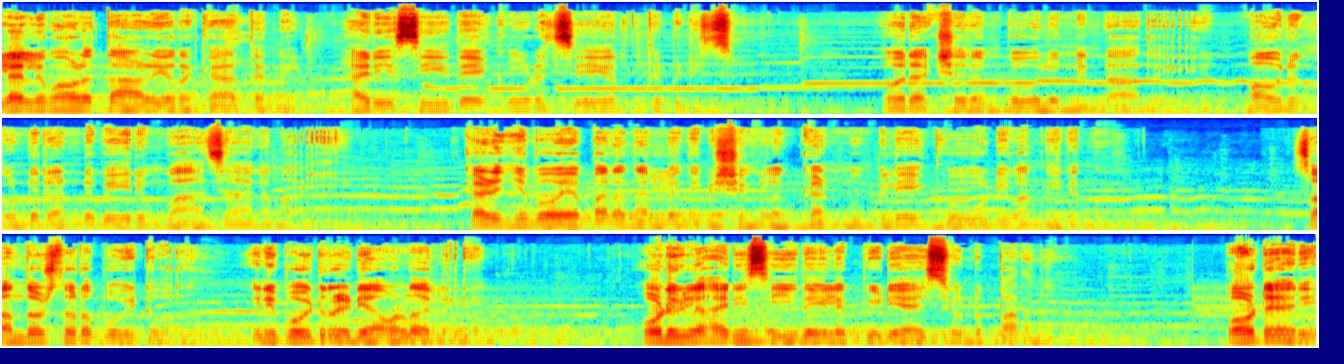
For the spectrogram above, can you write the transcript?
ലല്ലുമോളെ താഴെ ഇറക്കാതെ തന്നെ ഹരി സീതയെ കൂടെ ചേർത്ത് പിടിച്ചു. ഒരക്ഷരം പോലും മിണ്ടാതെ മൗനം കൊണ്ട് രണ്ടുപേരും വാചാലമായി. കഴിഞ്ഞുപോയ പല നല്ല നിമിഷങ്ങളും കൺമുമ്പിലേക്ക് ഓടി വന്നിരുന്നു. സന്തോഷത്തോടെ പോയിട്ട് വാ. ഇനി പോയിട്ട് റെഡി ആവുള്ളതല്ലേ ഒടുവിൽ ഹരി സീതയിലെ പിടി അയച്ചുകൊണ്ട് പറഞ്ഞു. പോട്ടെ ഹരി.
